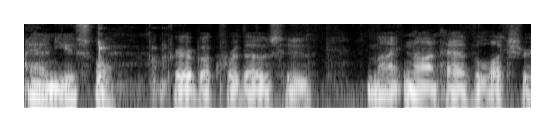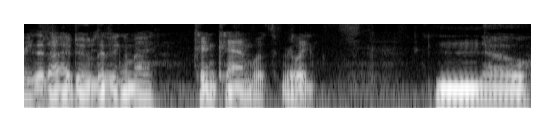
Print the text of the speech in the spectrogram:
and useful prayer book for those who might not have the luxury that I do living in my tin can with really no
